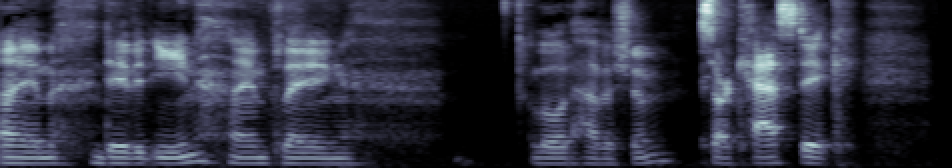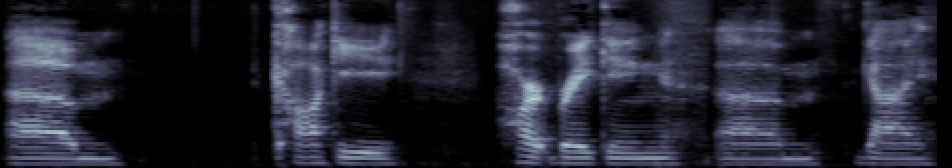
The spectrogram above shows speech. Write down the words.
I am David Een. I am playing Lord Haversham. Sarcastic, um, cocky, heartbreaking um, guy,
